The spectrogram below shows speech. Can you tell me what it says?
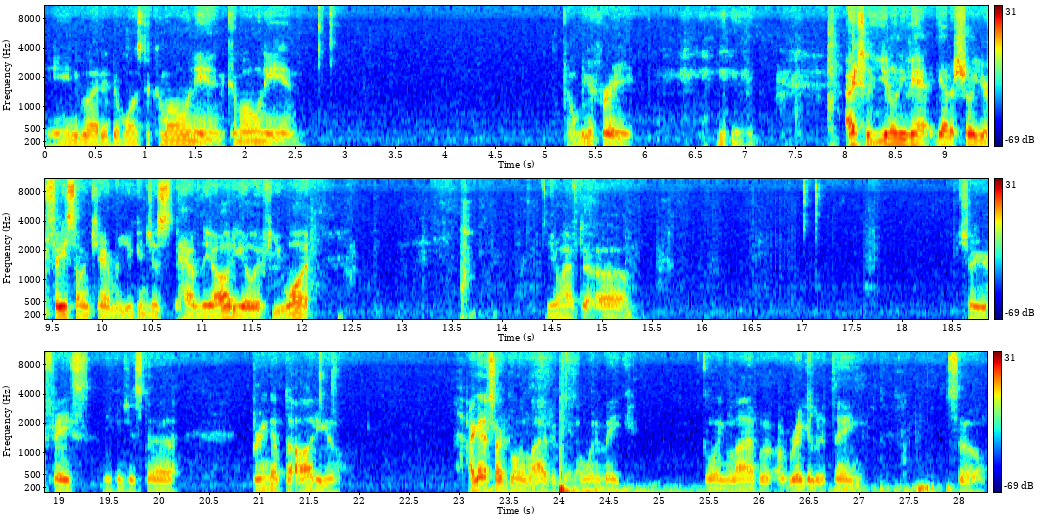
Anybody that wants to come on in, come on in. Don't be afraid. Actually, you don't even got to show your face on camera. You can just have the audio if you want. You don't have to um, show your face. You can just uh, bring up the audio. I got to start going live again. I want to make going live a, a regular thing. So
